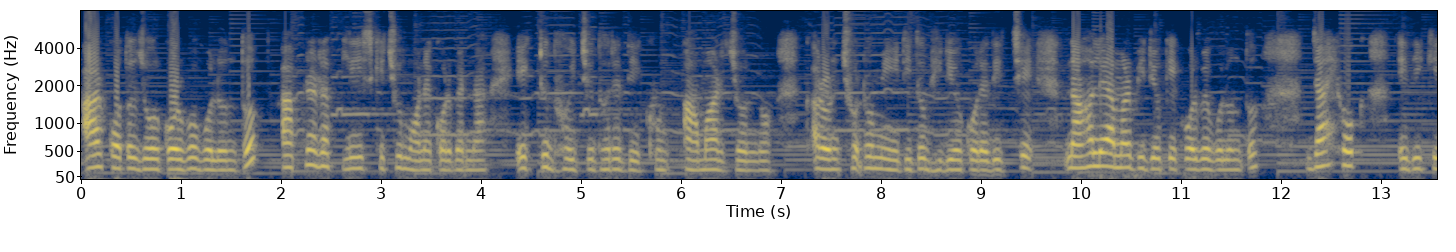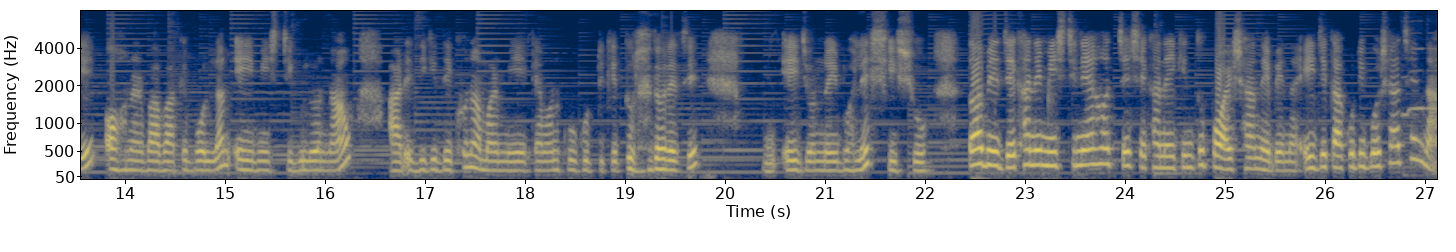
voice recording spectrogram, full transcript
আর কত জোর করব বলুন তো? আপনারা প্লিজ কিছু মনে করবেন না, একটু ধৈর্য ধরে দেখুন আমার জন্য। কারণ ছোট মেয়েটি তো ভিডিও করে দিচ্ছে, না হলে আমার ভিডিও কে করবে বলুন তো? যাই হোক, এদিকে অহনার বাবাকে বললাম, এই মিষ্টিগুলো নাও। আর এদিকে দেখুন আমার মেয়ে কেমন কুকুরটিকে তুলে ধরেছে। এই জন্যই বলে শিশু। তবে যেখানে মিষ্টি নেওয়া হচ্ছে সেখানে কিন্তু পয়সা নেবে না। এই যে কাকুটি বসে আছেন না,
